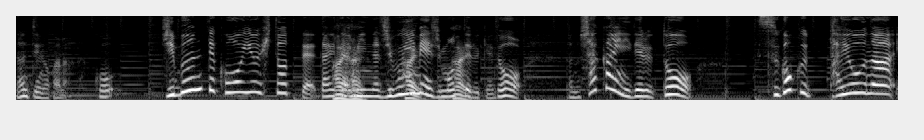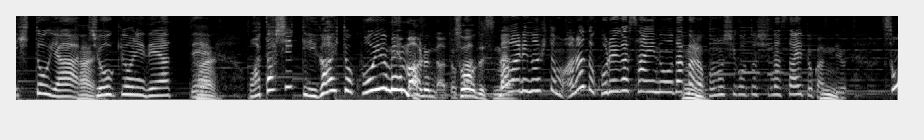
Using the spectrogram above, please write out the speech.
なんていうのかな。こう自分ってこういう人って大はいはい。体みんな自分イメージ持ってるけど、あの社会に出るとすごく多様な人やはい。状況に出会って、はい私って意外とこういう面もあるんだとかね。周りの人もあなたこれが才能だからうん。この仕事しなさいとかっていう、うそう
